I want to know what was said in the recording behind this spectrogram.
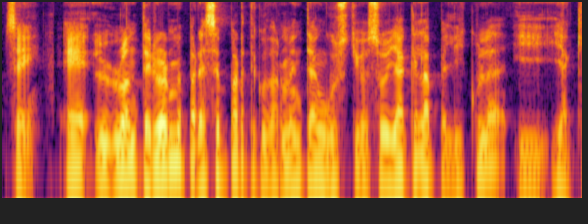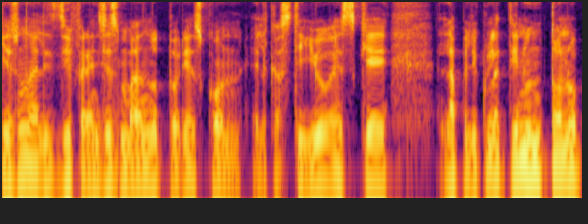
Sí, eh, lo anterior me parece particularmente angustioso ya que la película, y, aquí es una de las diferencias más notorias con El Castillo, es que la película tiene un tono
